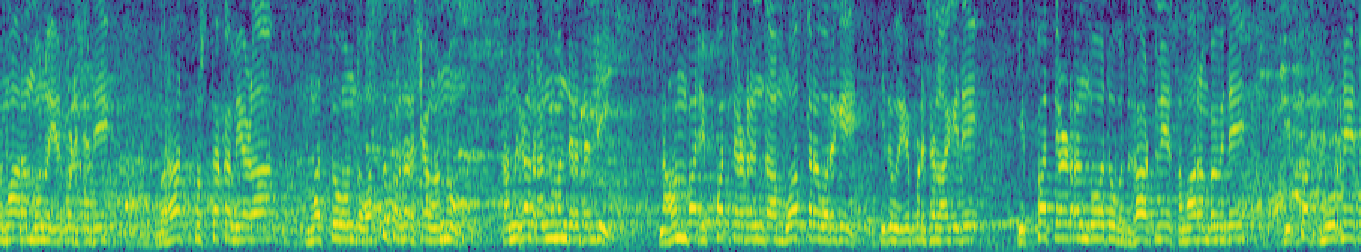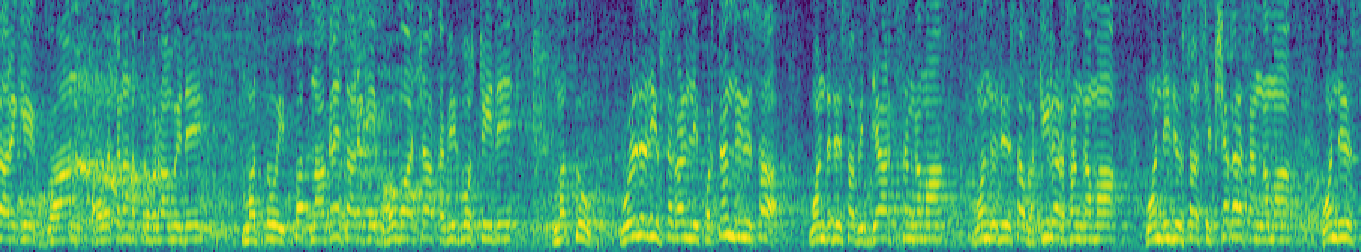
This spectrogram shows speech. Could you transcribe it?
ಸಮಾರಂಭವನ್ನು ಏರ್ಪಡಿಸಿದೆ. ಬೃಹತ್ ಪುಸ್ತಕ ಮೇಳ ಮತ್ತು ಒಂದು ವಸ್ತು ಪ್ರದರ್ಶನವನ್ನು ಕಂದಗಲ್ ರಂಗಮಂದಿರದಲ್ಲಿ ನವೆಂಬರ್ ಇಪ್ಪತ್ತೆರಡರಿಂದ ಮೂವತ್ತರವರೆಗೆ ಇದು ಏರ್ಪಡಿಸಲಾಗಿದೆ. ಇಪ್ಪತ್ತೆರಡರಂದು ಅದು ಉದ್ಘಾಟನೆ ಸಮಾರಂಭವಿದೆ. ಇಪ್ಪತ್ತ್ಮೂರನೇ ತಾರೀಕಿಗೆ ಕುರಾನ್ ಪ್ರವಚನದ ಪ್ರೋಗ್ರಾಮ್ ಇದೆ ಮತ್ತು ಇಪ್ಪತ್ತ್ನಾಲ್ಕನೇ ತಾರೀಕಿಗೆ ಬಹುಭಾಷಾ ಕವಿಗೋಷ್ಠಿ ಇದೆ ಮತ್ತು ಉಳಿದ ದಿವಸಗಳಲ್ಲಿ ಪ್ರತಿಯೊಂದು ದಿವಸ ಒಂದು ದಿವಸ ವಿದ್ಯಾರ್ಥಿ ಸಂಗಮ, ಒಂದು ದಿವಸ ವಕೀಲರ ಸಂಗಮ, ಒಂದು ದಿವಸ ಶಿಕ್ಷಕರ ಸಂಗಮ, ಒಂದು ದಿವಸ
